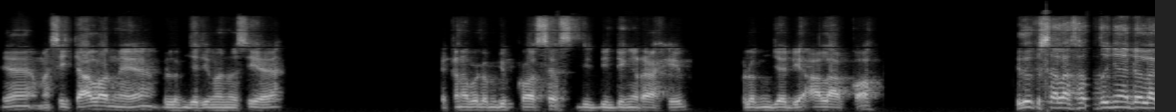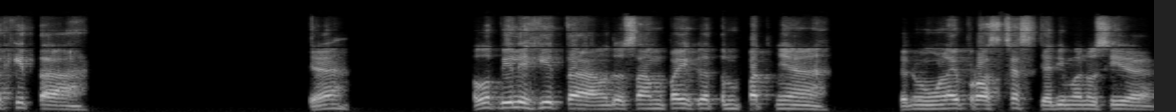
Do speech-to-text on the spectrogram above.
ya masih calon ya, belum jadi manusia. Ya, karena belum diproses di dinding rahim, belum jadi alaqah itu salah satunya adalah kita. Ya. Allah pilih kita untuk sampai ke tempatnya dan memulai proses jadi manusia.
